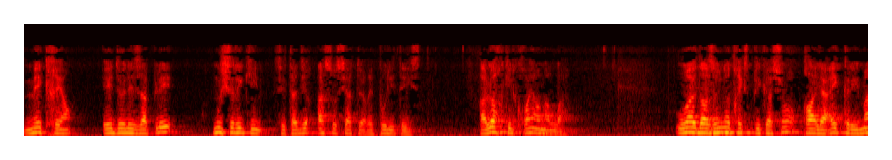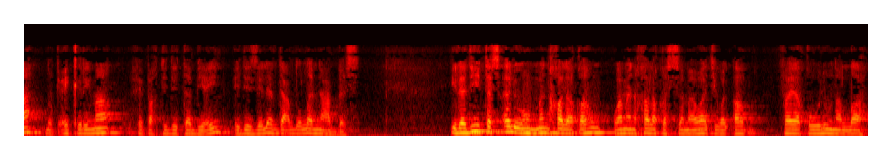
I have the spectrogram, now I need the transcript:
mécréants et de les appeler mushrikin, c'est-à-dire associateurs et polythéistes, alors qu'ils croyaient en Allah. Ou dans une autre explication, qala Ikrima, donc Ikrima fait partie des tabi'in et des élèves d'Abdullah ibn Abbas. Il a dit تسألهم من خلقهم ومن خلق السماوات والأرض فيقولون الله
